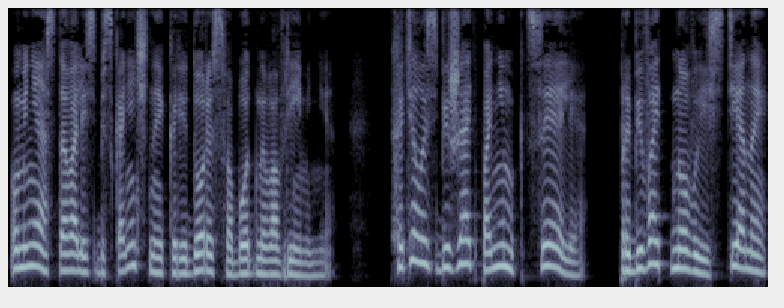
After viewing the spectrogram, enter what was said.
у меня оставались бесконечные коридоры свободного времени. Хотелось бежать по ним к цели, пробивать новые стены,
